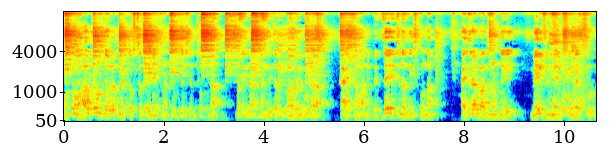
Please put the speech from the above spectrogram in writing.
మొత్తం ఆల్రౌండ్ డెవలప్మెంట్ వస్తుంది అనేటువంటి ఉద్దేశం చొప్పున మరి నా సంగీత విభావరి కూడా కార్యక్రమాన్ని పెద్ద ఎత్తున తీసుకున్నాం. హైదరాబాద్ నుండి మేల్ ఫిమేల్ సింగర్స్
